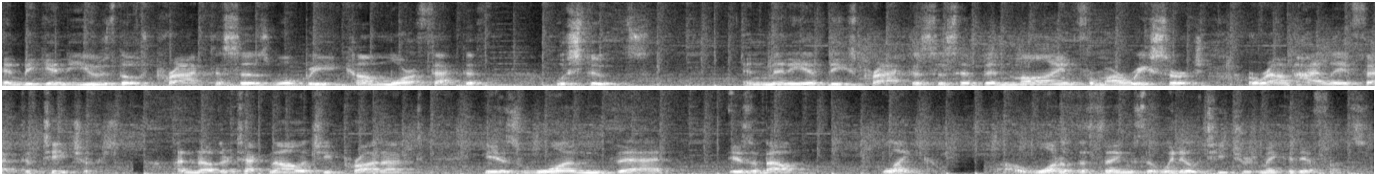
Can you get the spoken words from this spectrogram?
and begin to use those practices will become more effective with students. And many of these practices have been mined from our research around highly effective teachers. Another technology product is one that is about Link. Uh, one of the things that we know teachers make a difference.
